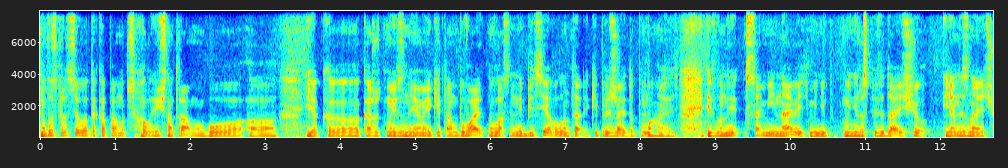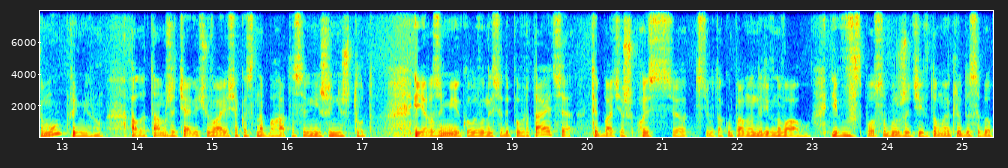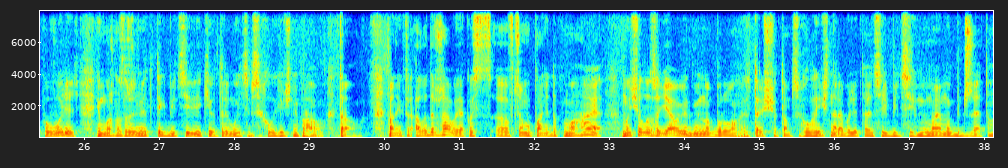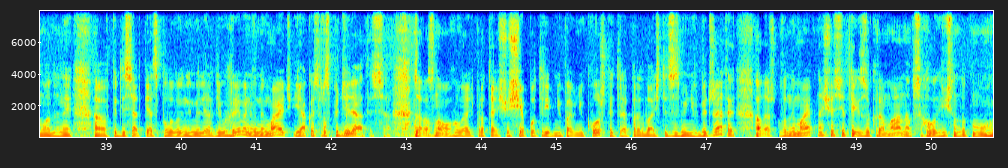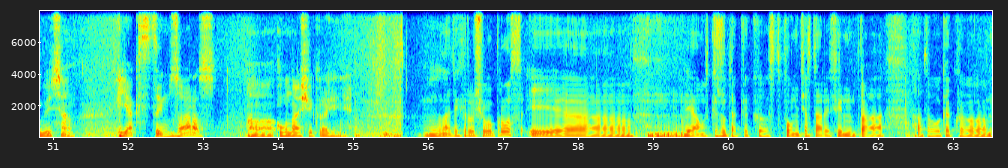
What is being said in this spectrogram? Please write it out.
Ну тут спрацьовує така певна психологічна травма, бо е, як е, кажуть мої знайомі, які там бувають, ну власне не бійці, а волонтери, які приїжджають, допомагають. І вони самі навіть мені, мені розповідають, що я не знаю чому, приміром, але там життя відчуваєш якось набагато сильніше, ніж тут. І я розумію, коли вони сюди повертаються, ти бачиш ось е, цю таку певну нерівновагу і в способу житті, в тому, як люди себе поводять, і можна зрозуміти тих бійців, які отримують ці психологічні травми. Пане Віктор, але держава якось е, в цьому плані допомагає. Ми чули заяви від Міноборони, те, що там психологічна реабілітація бійців. Ми маємо бюджет там владаний е, в 55,5 мільярдів гривень. Вони мають якось розподілятися. Зараз знову говорять про те, що ще потрібні певні кошти, треба передбачити ці зміни в бюджети, але ж вони мають на щось іти, зокрема на психологічну допомогу бійцям. Як з цим зараз а, у нашій країні? Знаете, хороший вопрос. И э, я вам скажу так, как э, вспомните старый фильм про э, того, как, э,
